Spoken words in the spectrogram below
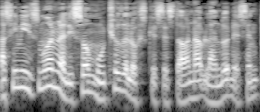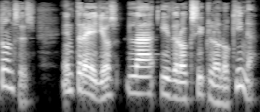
Asimismo, analizó muchos de los que se estaban hablando en ese entonces, entre ellos la hidroxicloroquina.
